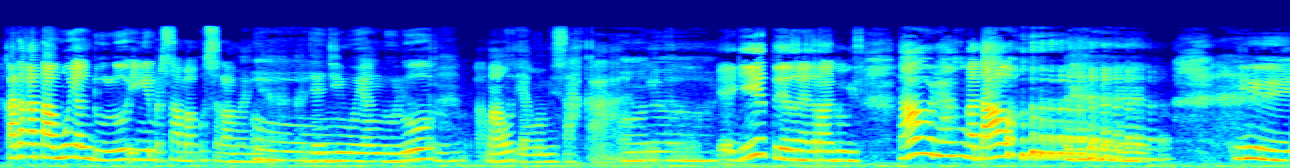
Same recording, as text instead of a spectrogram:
Kata-katamu yang dulu ingin bersamaku selamanya. Oh. Janjimu yang dulu maut yang memisahkan. Aduh, kayak gitu ya ternyata lagu. Tahu dah, aku nggak tahu. gini nih,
